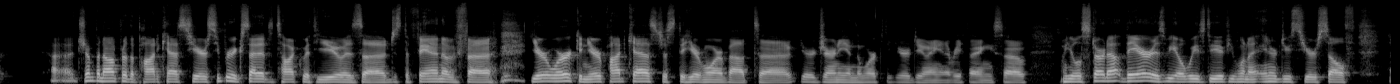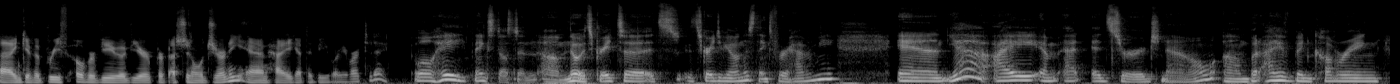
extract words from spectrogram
uh, jumping on for the podcast here. Super excited to talk with you as uh, just a fan of uh, your work and your podcast, just to hear more about uh, your journey and the work that you're doing and everything. So we will start out there as we always do. If you want to introduce yourself uh, and give a brief overview of your professional journey and how you got to be where you are today. Well, hey, thanks, Dustin. Um, no, it's great to it's it's great to be on this. Thanks for having me. And yeah, I am at EdSurge now, um, but I have been covering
